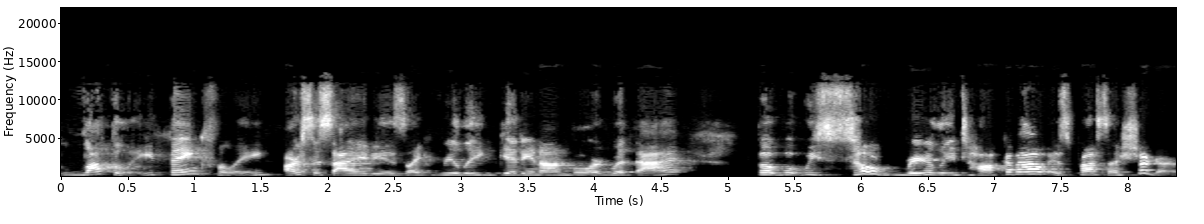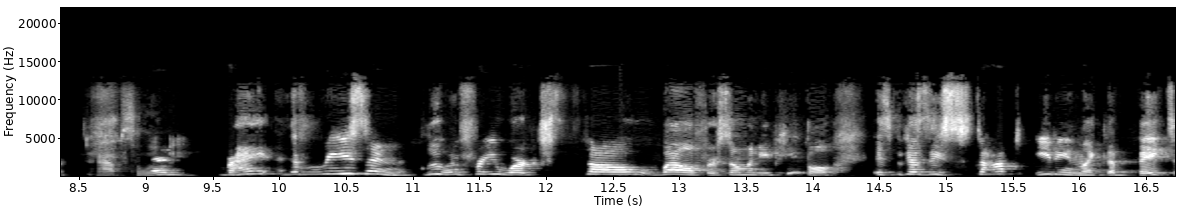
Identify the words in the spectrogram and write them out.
luckily, thankfully, our society is like really getting on board with that. But what we so rarely talk about is processed sugar. Absolutely. And, right? The reason gluten free worked so well for so many people is because they stopped eating like the baked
